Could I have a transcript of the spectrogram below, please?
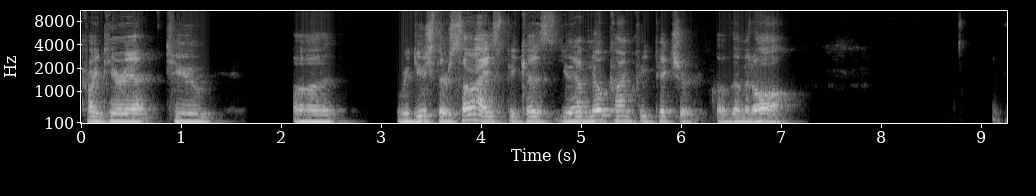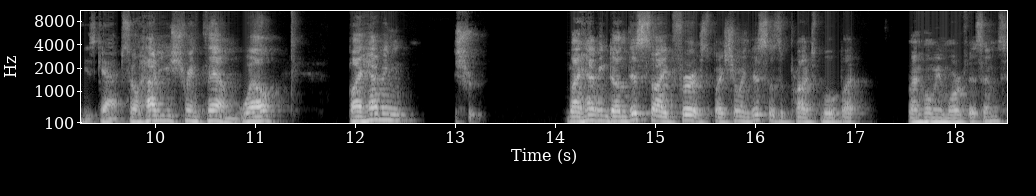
criteria to uh, reduce their size because you have no concrete picture of them at all, these gaps. So how do you shrink them? Well, by having by having done this side first, by showing this as approximable by, by homeomorphisms,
